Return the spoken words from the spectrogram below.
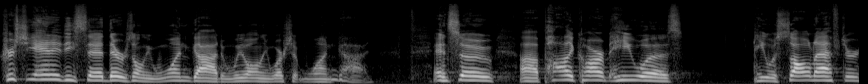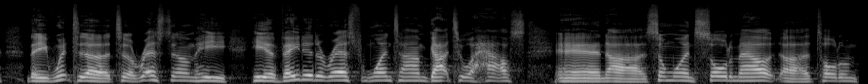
Christianity said there was only one God and we only worship one God. And so uh, Polycarp, he was he was sought after. They went to, uh, to arrest him. He, he evaded arrest one time, got to a house, and uh, someone sold him out, uh, told him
